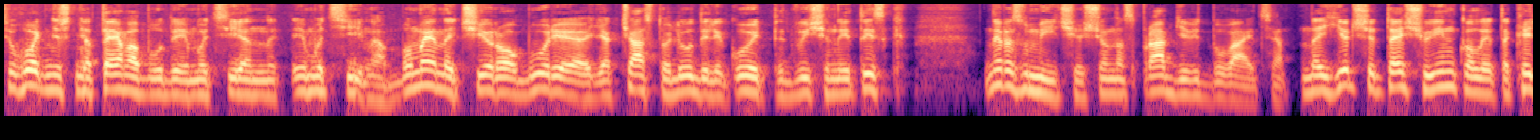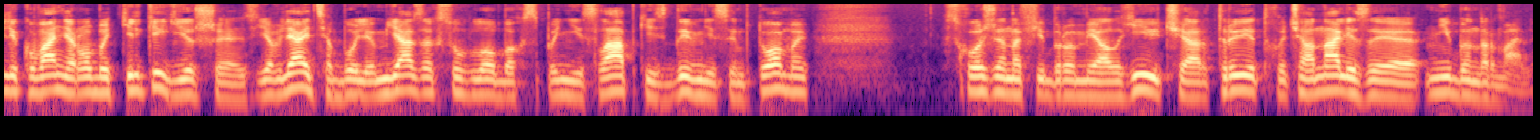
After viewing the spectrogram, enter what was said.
Сьогоднішня тема буде емоціон- емоційна, бо мене щиро обурює, як часто люди лікують підвищений тиск, не розуміючи, що насправді відбувається. Найгірше те, що інколи таке лікування робить тільки гірше. З'являється болі в м'язах, суглобах, спині, слабкість, дивні симптоми, схожі на фіброміалгію чи артрит, хоча аналізи ніби нормальні.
